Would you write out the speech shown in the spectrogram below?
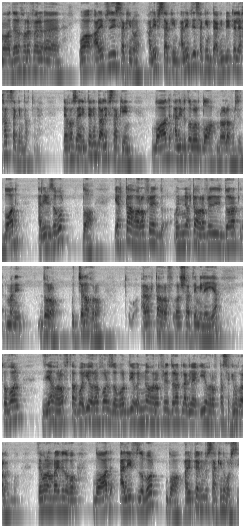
মদের হরফের ও, আলিফ যদি সাকিন হয়, আলিফ সাকিন আলিফ যে সাকিনটা কিন্তু এটা লেখার সাকিন থাকতো না দেখো সাইন এটা কিন্তু আলিফ সাকিন দদ, আলিফ জবর দ আমরা ওলা পড়ছি, দদ, আলিফ জবর দ একটা হরফে অন্য একটা হরফে যদি দরাত মানে ধরো উচ্চারণ করো, তো আর একটা হরফের সাথে মিলাইয়া তখন যে হরফ থাকব এই হরফর জবর দিয়ে অন্য হরফের দরাত লাগলে এই হরফটা সাকিন করা লাগবো। যেমন আমরা এনে দেখো দদ আলিফ জবর দ আলিফটা কিন্তু সাকিন করছি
